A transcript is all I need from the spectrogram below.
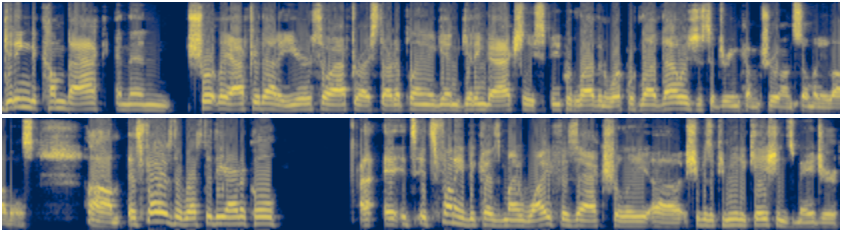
getting to come back and then shortly after that, a year or so after I started playing again, getting to actually speak with Lev and work with Lev, that was just a dream come true on so many levels. Um, as far as the rest of the article, uh, it's it's funny because my wife is actually uh, she was a communications major,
